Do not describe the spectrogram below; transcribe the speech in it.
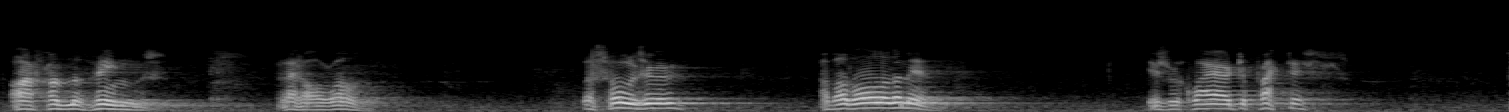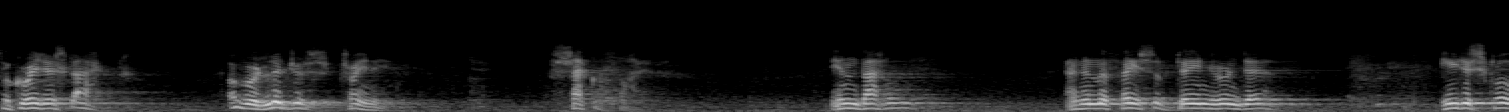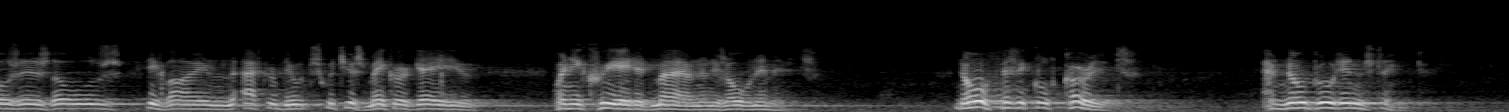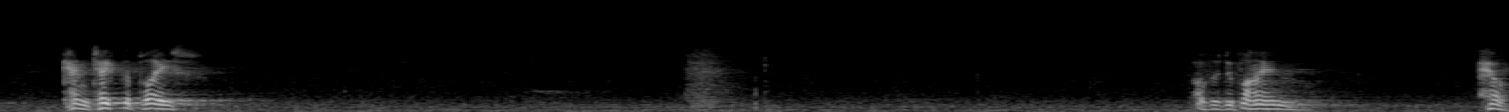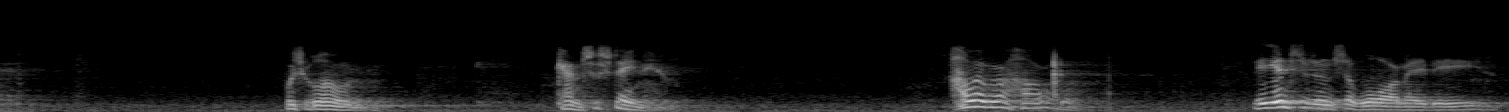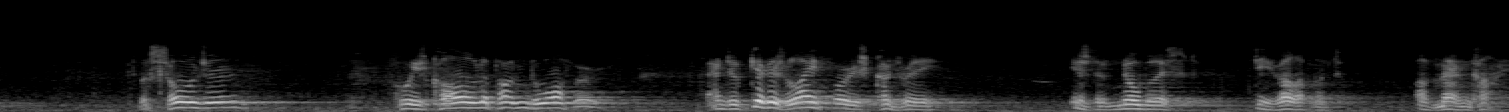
are from the things that are wrong. The soldier, above all other men, is required to practice the greatest act of religious training sacrifice. In battle and in the face of danger and death, he discloses those divine attributes which his Maker gave when he created man in his own image. No physical courage and no brute instinct can take the place of the divine help, which alone can sustain him. However horrible the incidents of war may be, the soldier who is called upon to offer and to give his life for his country is the noblest development of mankind.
